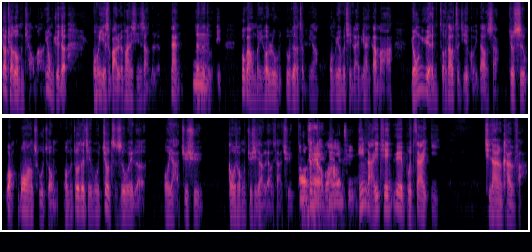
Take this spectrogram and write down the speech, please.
要调的我们调嘛，因为我们觉得我们也是把人放在心上的人。但真的土地，不管我们以后录录到怎么样，我们有没有请来宾还干嘛，永远走到自己的轨道上，就是忘莫忘初衷。我们做这节目就只是为了博雅继续沟通，继续这样聊下去。真的搞不好，你哪一天越不在意其他人看法，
